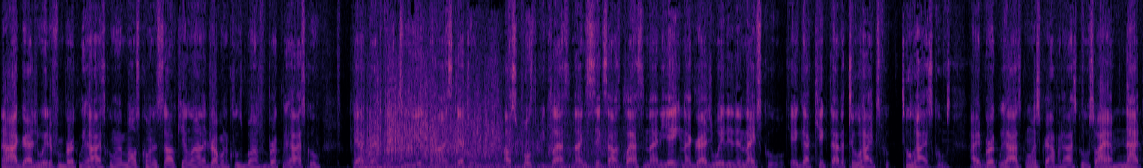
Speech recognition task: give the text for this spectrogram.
Now, I graduated from Berkeley High School in Moncks Corner, South Carolina. I dropped on the clues bomb for Berkeley High School. Okay, I graduated two years behind schedule. I was supposed to be class of 96. I was class of 98, and I graduated in night school. Okay, got kicked out of two high, school, two high schools. All right, Berkeley High School and Stratford High School. So I am not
